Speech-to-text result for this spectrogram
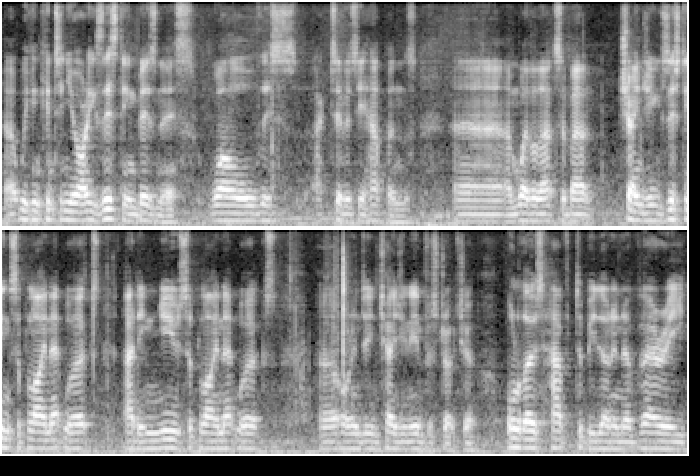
uh, we can continue our existing business while this activity happens, uh, and whether that's about changing existing supply networks, adding new supply networks, uh, or indeed changing the infrastructure. All of those have to be done in a very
